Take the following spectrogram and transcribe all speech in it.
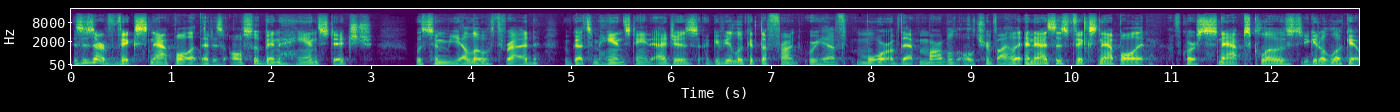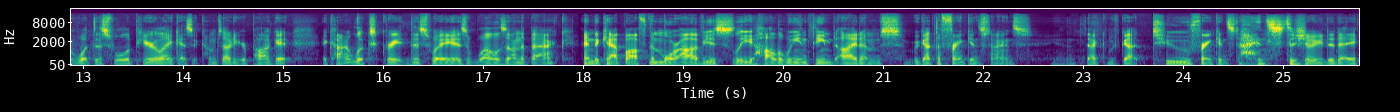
This is our Vic snap wallet that has also been hand stitched with some yellow thread. We've got some hand stained edges. I'll give you a look at the front where you have more of that marbled ultraviolet. And as this Vic Snap wallet, of course, snaps closed, you get a look at what this will appear like as it comes out of your pocket. It kind of looks great this way as well as on the back. And to cap off the more obviously Halloween themed items, we got the Frankensteins. In fact, we've got two Frankensteins to show you today.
